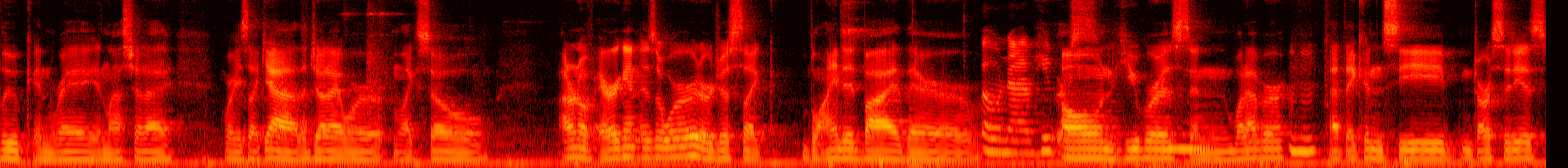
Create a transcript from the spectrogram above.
Luke and Rey in Last Jedi where he's like, yeah, the Jedi were like so. I don't know if arrogant is a word or just like blinded by their own um, hubris. own hubris and whatever hmm that they couldn't see Darth Sidious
